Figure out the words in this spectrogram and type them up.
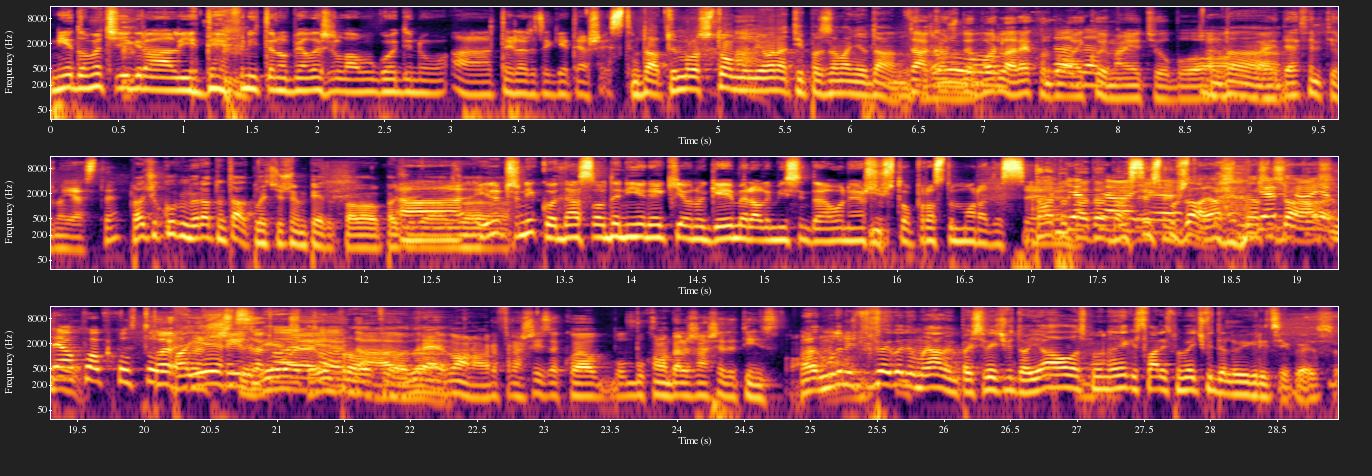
Nije domaća igra, ali je definitivno obeležila ovu godinu a, trailer za GTA 6. Da, to je imalo 100 miliona tipa za manje od dana. Da, kažu da je oborila rekord Da, u da. lajkovima na YouTube-u, ovaj, definitivno jeste. Pa ću kupim vjerojatno tad PlayStation 5, pa, pa ću A, da... Za... Inače, niko od nas ovde nije neki ono gamer, ali mislim da je ovo nešto što prosto mora da se... Da, da, da, da, da. Da, GTA da, ja je sam- deo pop kulture. To je Pa jeste, franšiza jeste, koja je, upravo da, to, da. Ono, franšiza koja bu- bukvalno obeleži naše detinstvo. A Mudrinić ti dve godine u Miami, pa si već video, ja ovo smo, neke stvari smo već videli u igrici koje su.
